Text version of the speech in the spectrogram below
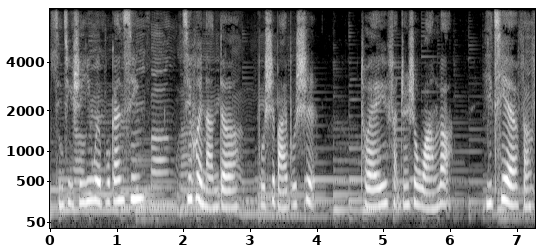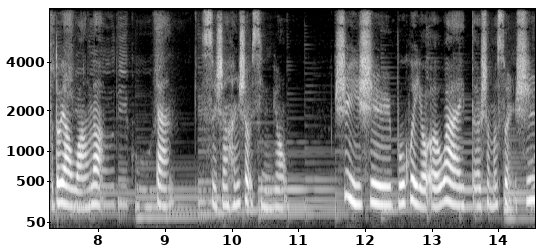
仅仅是因为不甘心，机会难得，不是白不是，腿反正是完了，一切仿佛都要完了。但死神很守信用，试一试不会有额外的什么损失，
